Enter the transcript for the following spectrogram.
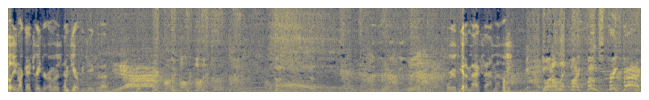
Really, you're not gonna trade your almost empty RPK for that? Or you'll get a max ammo. You wanna lick my boots, freak bag?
